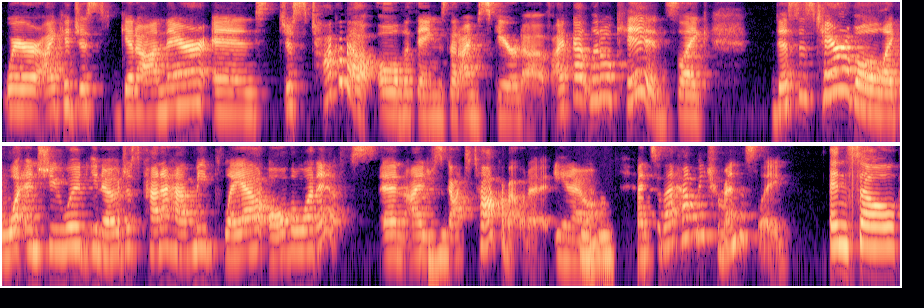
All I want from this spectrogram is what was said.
where I could just get on there and just talk about all the things that I'm scared of. I've got little kids like this is terrible like what and she would you know just kind of have me play out all the what ifs and i just mm-hmm. got to talk about it you know mm-hmm. and so that helped me tremendously and so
